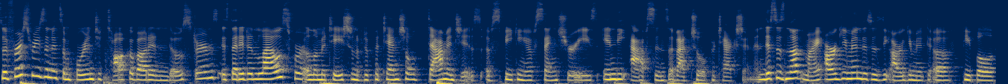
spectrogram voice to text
The first reason it's important to talk about it in those terms is that it allows for a limitation of the potential damages of speaking of sanctuaries in the absence of actual protection. And this is not my argument. This is the argument of people,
